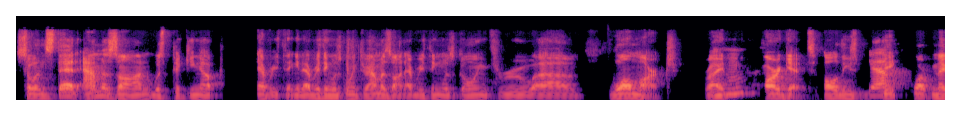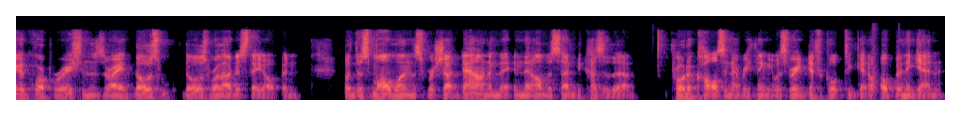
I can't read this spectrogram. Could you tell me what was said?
So instead, Amazon was picking up everything, and everything was going through Amazon. Everything was going through uh, Walmart, right? Mm-hmm. Target, all these yeah. big corp- mega corporations, right? Those those were allowed to stay open, but the small ones were shut down. And, the, and then all of a sudden, because of the protocols and everything, it was very difficult to get open again.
